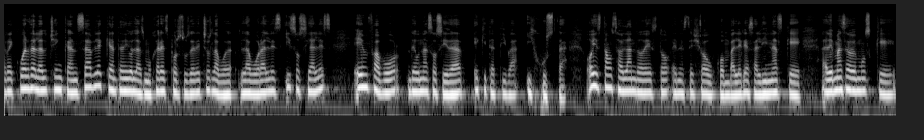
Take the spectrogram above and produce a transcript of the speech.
recuerda la lucha incansable que han tenido las mujeres por sus derechos laborales y sociales en favor de una sociedad equitativa y justa. Hoy estamos hablando de esto en este show con Valeria Salinas que además sabemos que,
